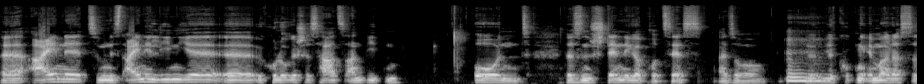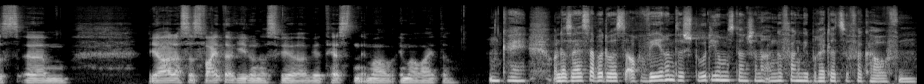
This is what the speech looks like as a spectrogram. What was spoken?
äh, eine, zumindest eine Linie äh, ökologisches Harz anbieten. Und das ist ein ständiger Prozess. Also mhm. wir, wir, gucken immer, dass das ähm, ja, dass das weitergeht und dass wir wir testen immer immer weiter. Okay. Und das heißt aber, du hast auch während des Studiums dann schon angefangen, die Bretter zu verkaufen.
